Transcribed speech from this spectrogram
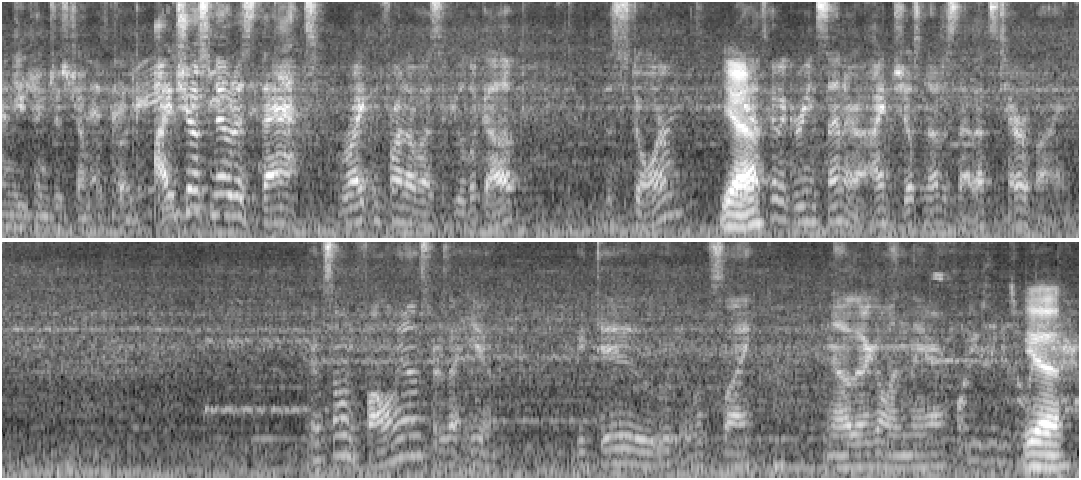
then you can just jump with click. I just noticed that right in front of us. If you look up, the storm. Yeah. it's got a green center. I just noticed that. That's terrifying. Do we have someone following us, or is that you? We do. It looks like. No, they're going there. What do you think is over Yeah. there?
